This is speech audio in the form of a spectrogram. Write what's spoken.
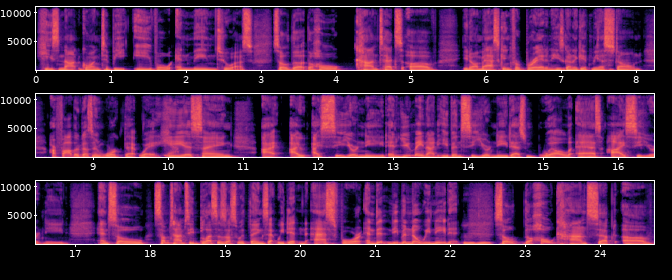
He's not going to be evil and mean to us. So the the whole context of, you know, I'm asking for bread and he's going to give me a stone. Our Father doesn't work that way. Yeah. He is saying, I, I, I see your need, and you may not even see your need as well as I see your need. And so sometimes he blesses us with things that we didn't ask for and didn't even know we needed. Mm-hmm. So the whole concept of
